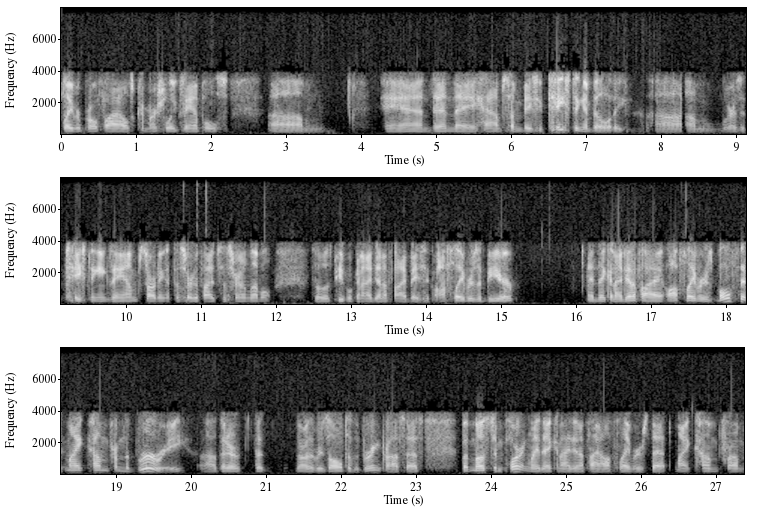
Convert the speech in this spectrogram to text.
flavor profiles, commercial examples. Um, and then they have some basic tasting ability, um, whereas a tasting exam starting at the certified Cicerone level. So those people can identify basic off flavors of beer, and they can identify off flavors both that might come from the brewery uh, that are that are the result of the brewing process, but most importantly, they can identify off flavors that might come from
